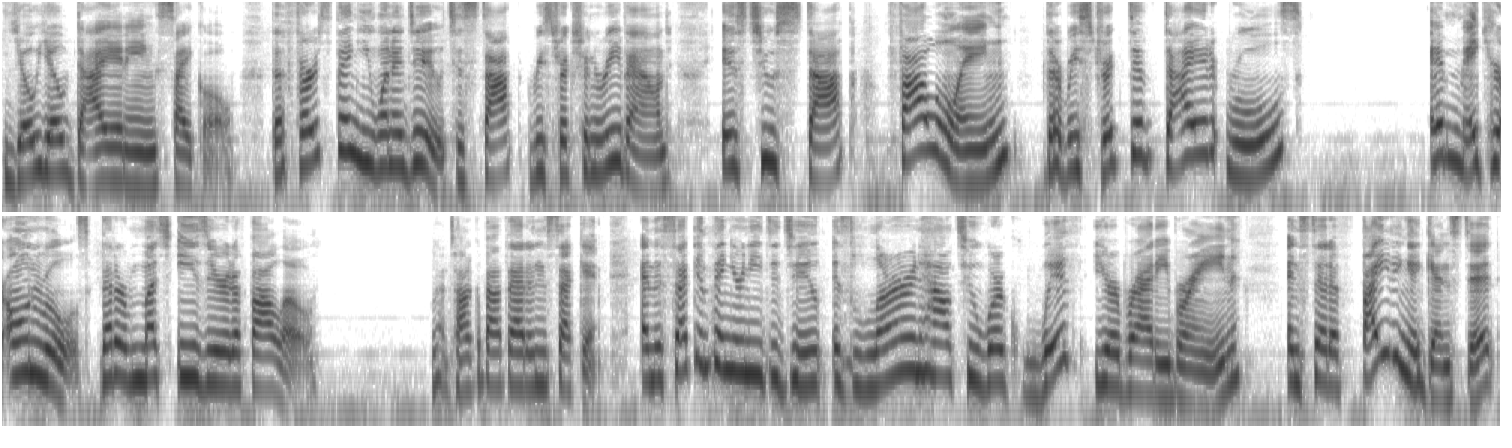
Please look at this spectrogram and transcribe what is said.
yo yo dieting cycle. The first thing you want to do to stop restriction rebound is to stop following the restrictive diet rules and make your own rules that are much easier to follow. We're going to talk about that in a second. And the second thing you need to do is learn how to work with your bratty brain instead of fighting against it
